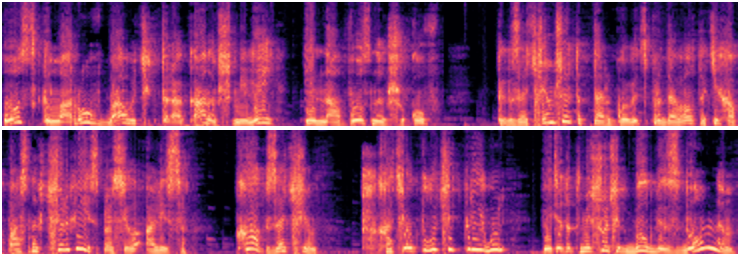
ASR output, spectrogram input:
ос, комаров, бабочек, тараканов, шмелей и навозных жуков. «Так зачем же этот торговец продавал таких опасных червей?» – спросила Алиса. «Как зачем? Хотел получить прибыль, ведь этот мешочек был бездонным.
